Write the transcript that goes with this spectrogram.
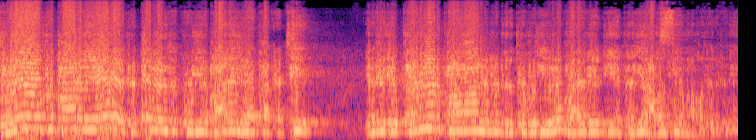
தொலைநோக்கு பார்வையோடு திட்டம் இருக்கக்கூடிய பாரதிய ஜனதா கட்சி இன்றைக்கு கரூர் பாராளுமன்ற தொகுதியிலும் வர வேண்டிய பெரிய அவசியம் நமக்கு இருக்கு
